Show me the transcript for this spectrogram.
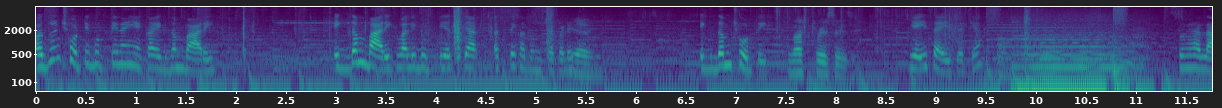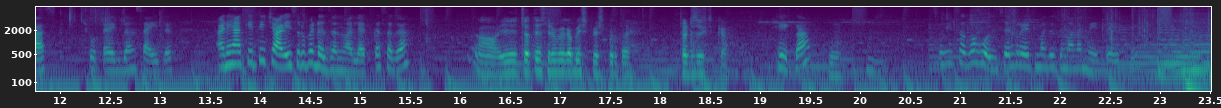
अजून छोटी बुट्टी नाही आहे का? एकदम बारीक. एकदम बारीक वाली बुट्टी असते असते का तुमच्याकडे? एकदम छोटी. लास्ट पे साइज है यही साईज आहे क्या? हाँ. सो ह्या लास्ट छोट्या एकदम साईज आहेत. आणि ह्या किती? चाळीस रुपये डझनवाल्या आहेत का सगळ्या? हाँ ये रुपये का बीस पीस पड़ता है थर्टी सिक्स का? हे का। सो हे सगळं होलसेल रेटमध्ये तुम्हाला मिळतं इथे.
